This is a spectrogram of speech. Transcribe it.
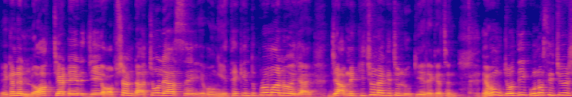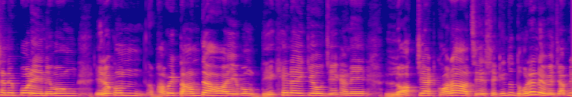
এখানে লক চ্যাটের যে অপশানটা চলে আসছে এবং এতে কিন্তু প্রমাণ হয়ে যায় যে আপনি কিছু না কিছু লুকিয়ে রেখেছেন। এবং যদি কোনো সিচুয়েশানে পড়েন এবং এরকম ভাবে টানতে হয় এবং দেখে নেয় কেউ যেখানে লক চ্যাট করা আছে, সে কিন্তু ধরে নেবে যে আপনি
